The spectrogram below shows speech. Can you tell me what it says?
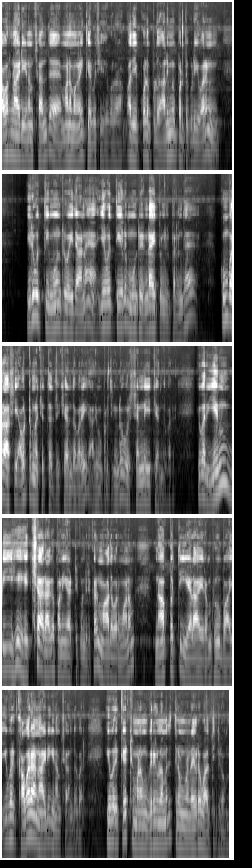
கவர்நாடு இனம் சார்ந்த மணமகனை தேர்வு செய்து கொள்ளலாம். அதே போல் இப்பொழுது அறிமுகப்படுத்தக்கூடிய வரன் இருபத்தி மூன்று வயதான இருபத்தி ஏழு மூன்று ரெண்டாயிரத்தி ஒன்றில் பிறந்த கும்பராசி அவிட்டம் நட்சத்திரத்தைச் சேர்ந்தவரை அறிமுகப்படுத்துகின்ற ஒரு சென்னையைச் சேர்ந்தவர். இவர் எம்பிஏ ஹெச்ஆராக பணியாற்றி கொண்டிருக்கார் மாத வருமானம் நாற்பத்தி ஏழாயிரம் ரூபாய். இவர் கவரா நாயுடு இனம் சார்ந்தவர். இவருக்கேற்ற மனம் விரைவில் திருமணம் நடைபெற வாழ்த்துகிறோம்.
